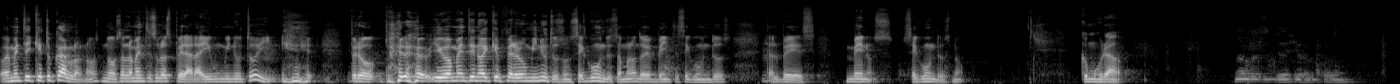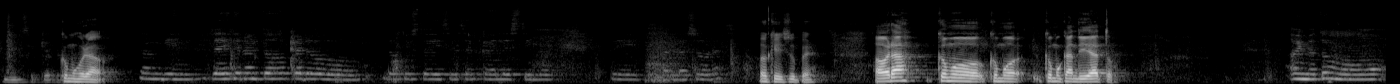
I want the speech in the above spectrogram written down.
Obviamente hay que tocarlo, ¿no? No solamente solo esperar ahí un minuto, y, pero, pero obviamente no hay que esperar un minuto, son segundos, estamos hablando de 20 segundos, tal vez menos segundos, ¿no? Como jurado. No, pues ya dijeron todo. No sé qué. Como jurado. También, ya dijeron todo, pero lo que usted dice acerca del estilo de tocar las horas. Ok, súper. Ahora, como, como, como candidato. A mí me tomó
